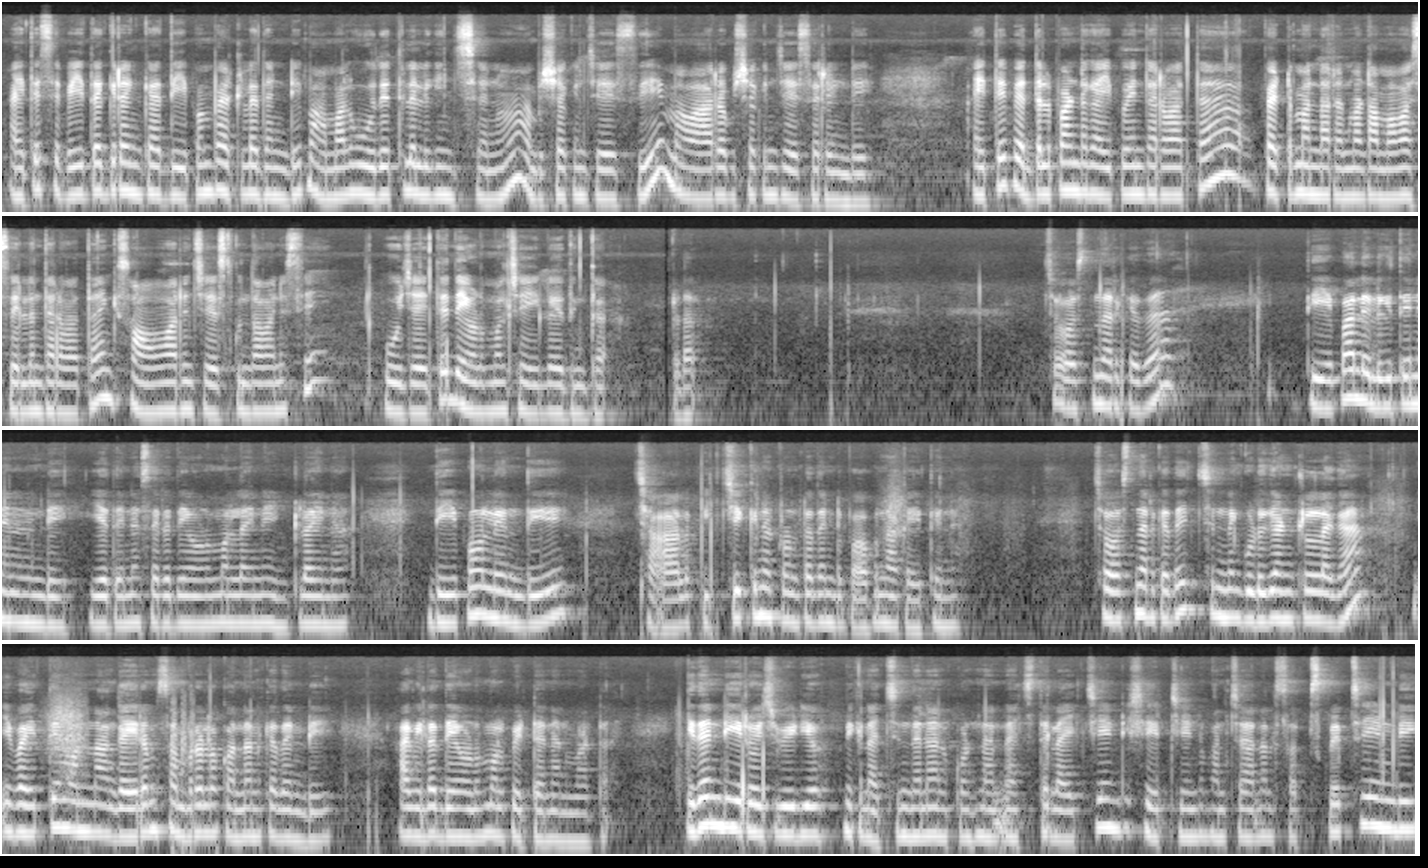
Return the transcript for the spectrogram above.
అయితే శివయ్య దగ్గర ఇంకా దీపం పెట్టలేదండి. మామూలుగా ఊదెత్తులు వెలిగించాను అభిషేకం చేసి మా వారు అభిషేకం చేశారండి. అయితే పెద్దల పండుగ అయిపోయిన తర్వాత పెట్టమన్నారనమాట అమావాస్య వెళ్ళిన తర్వాత ఇంక సోమవారం చేసుకుందాం అనేసి పూజ అయితే దేవుడి మూల చేయలేదు ఇంకా ఇక్కడ. చూస్తున్నారు కదా దీపాలు వెలిగితేనేనండి. ఏదైనా సరే దేవుడి మూల అయినా ఇంట్లో అయినా దీపం లేనిది చాలా పిచ్చెక్కినట్టు ఉంటుందండి బాబు నాకైతేనే. చూస్తున్నారు కదా చిన్న గుడి గంటలలాగా ఇవైతే మొన్న గైరం సంబరంలో కొన్నాను కదండి. అవి ఇలా దేవుడు మొదలు పెట్టాను అనమాట ఇదండి ఈరోజు వీడియో. మీకు నచ్చిందని అనుకుంటున్నాను. నచ్చితే లైక్ చేయండి షేర్ చేయండి మన ఛానల్ సబ్స్క్రైబ్ చేయండి.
